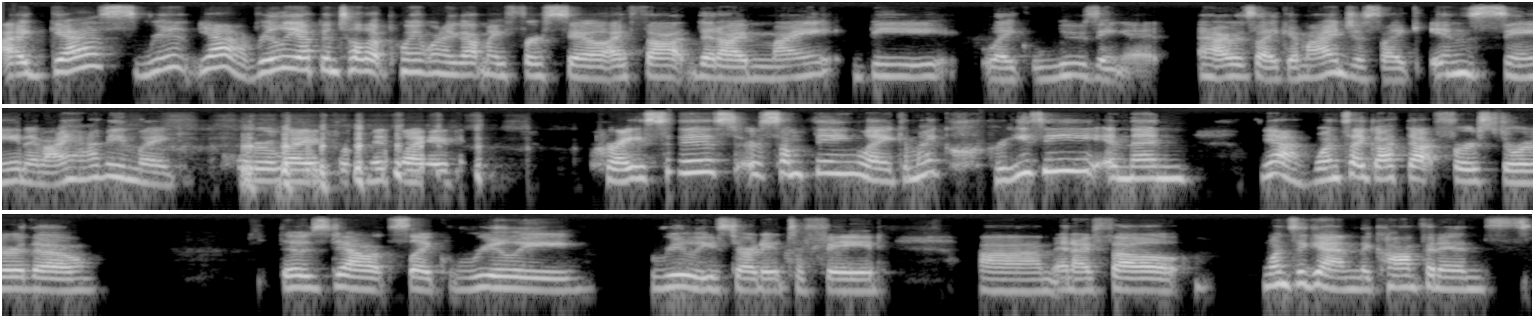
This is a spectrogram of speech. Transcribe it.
I guess, re- yeah, really up until that point when I got my first sale, I thought that I might be like losing it. And I was like, am I just like insane? Am I having like quarter life or midlife crisis or something? Like, am I crazy? And then, yeah, once I got that first order though, those doubts like really, really started to fade. Um, and I felt once again the confidence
